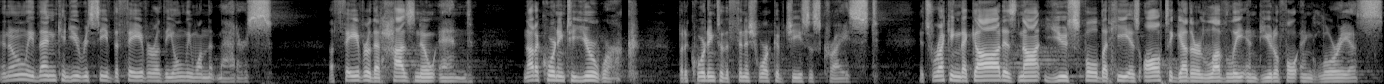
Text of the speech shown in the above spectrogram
And only then can you receive the favor of the only one that matters a favor that has no end not according to your work, but according to the finished work of Jesus Christ. It's reckoning that God is not useful, but He is altogether lovely and beautiful and glorious.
